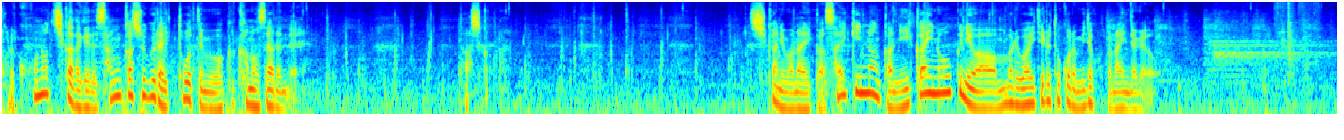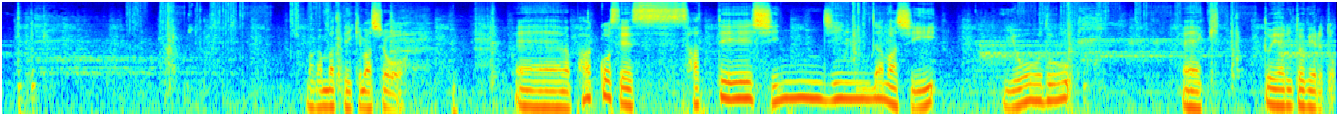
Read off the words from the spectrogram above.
これここの地下だけで3箇所ぐらいトーテム湧く可能性あるんで。確か。地下にはないか。最近なんか2階の奥にはあんまり湧いてるところ見たことないんだけど。まあ、頑張っていきましょう。えー、パーク構成、査定、新人魂、陽動、えー、きっとやり遂げると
